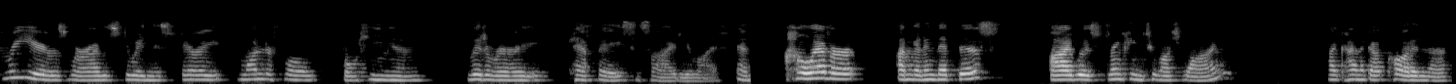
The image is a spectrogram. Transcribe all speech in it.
three years where I was doing this very wonderful bohemian literary cafe society life. And however, I'm going to admit this, I was drinking too much wine. I kind of got caught in the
